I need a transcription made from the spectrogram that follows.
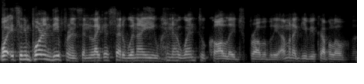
Well, it's an important difference, and like I said, when I when I went to college, probably I'm gonna give you a couple of uh,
